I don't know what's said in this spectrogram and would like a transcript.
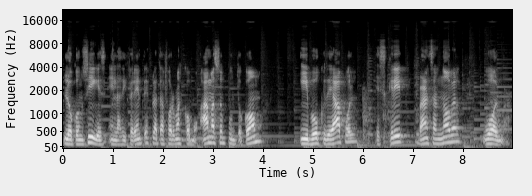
lo consigues en las diferentes plataformas como amazon.com, ebook de Apple, Script, Barnes Noble, Walmart.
